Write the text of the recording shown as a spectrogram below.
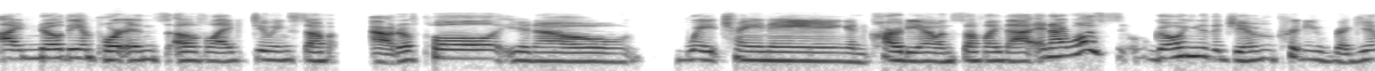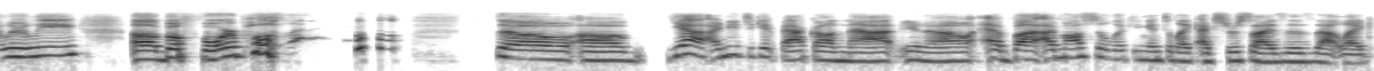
I know the importance of like doing stuff out of pull, you know, weight training and cardio and stuff like that. And I was going to the gym pretty regularly uh before pull. so um yeah, I need to get back on that, you know. eh, But I'm also looking into like exercises that like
